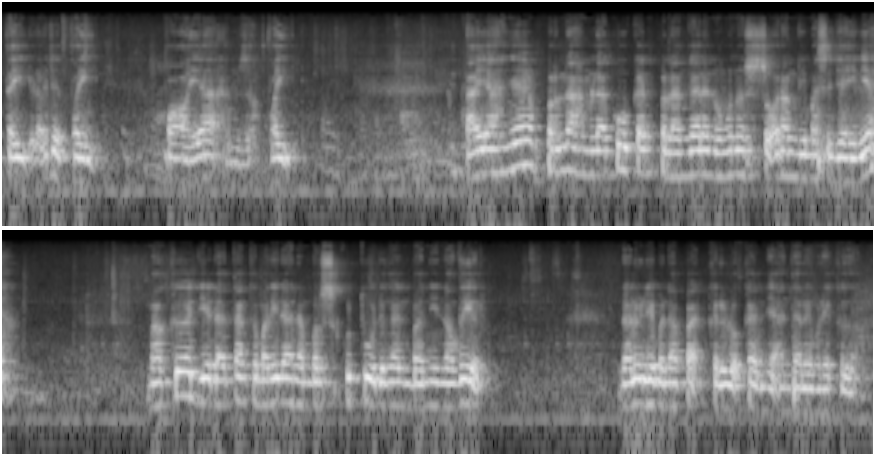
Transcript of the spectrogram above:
Tai pula macam Tai Taya Hamzah. Tai Ayahnya pernah melakukan pelanggaran membunuh seseorang di masa jahiliah. Maka dia datang ke Madinah dan bersekutu dengan Bani Nadir. Lalu dia mendapat kedudukan di antara mereka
